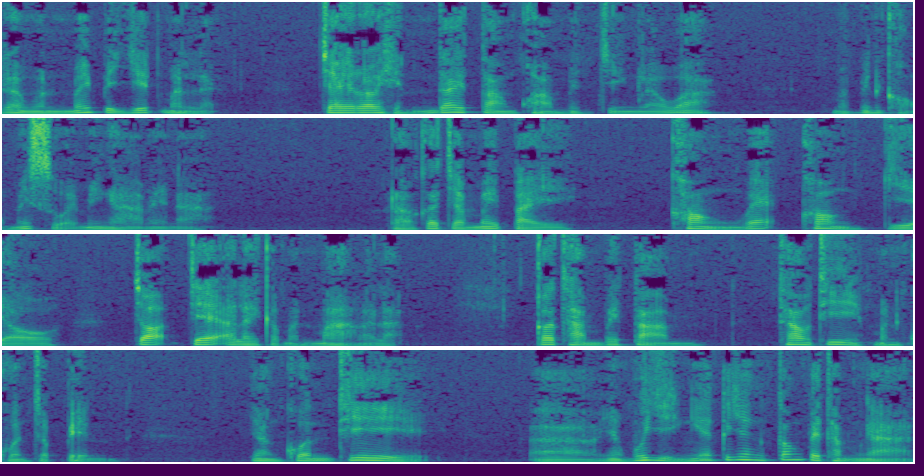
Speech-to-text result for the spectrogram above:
เรามันไม่ไปยึดมันแหละ ใจเราเห็นได้ตามความเป็นจริงแล้วว่า มันเป็นของไม่สวยไม่งามเลยนะ เราก็จะไม่ไปข้องแวะข้องเกี่ยว เจาะแจ้อะไรกับมันมากแล้วล่ะ ก็ทำไปตามเท่าที่มันควรจะเป็น อย่างคนที่อย่างผู้หญิงเนี่ยก็ยังต้องไปทำงาน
